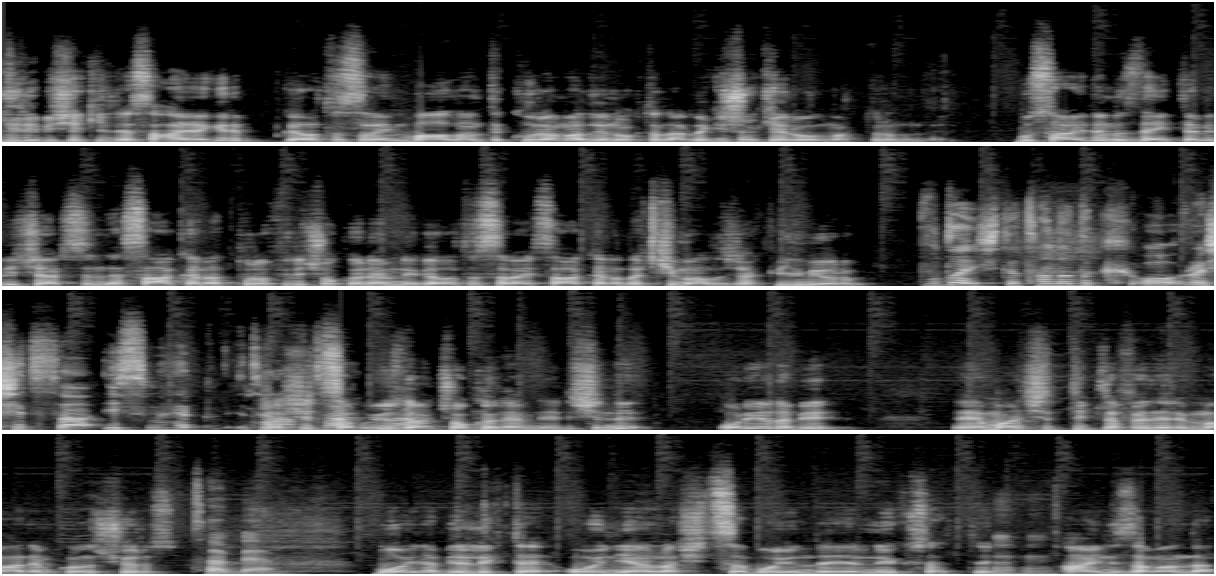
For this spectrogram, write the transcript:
diri bir şekilde sahaya girip Galatasaray'ın bağlantı kuramadığı noktalardaki jokeri olmak durumundaydı. Bu saydığımız denklemin içerisinde sağ kanat profili çok önemli. Galatasaray sağ kanada kimi alacak bilmiyorum. Bu da işte tanıdık o Raşitsa ismi hep Raşitsa bu yüzden çok Hı, önemliydi. Şimdi oraya da bir e, manşetlik laf edelim madem konuşuyoruz. Tabii. Boyla birlikte oynayan Raşitsa boyun değerini yükseltti. Aynı zamanda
